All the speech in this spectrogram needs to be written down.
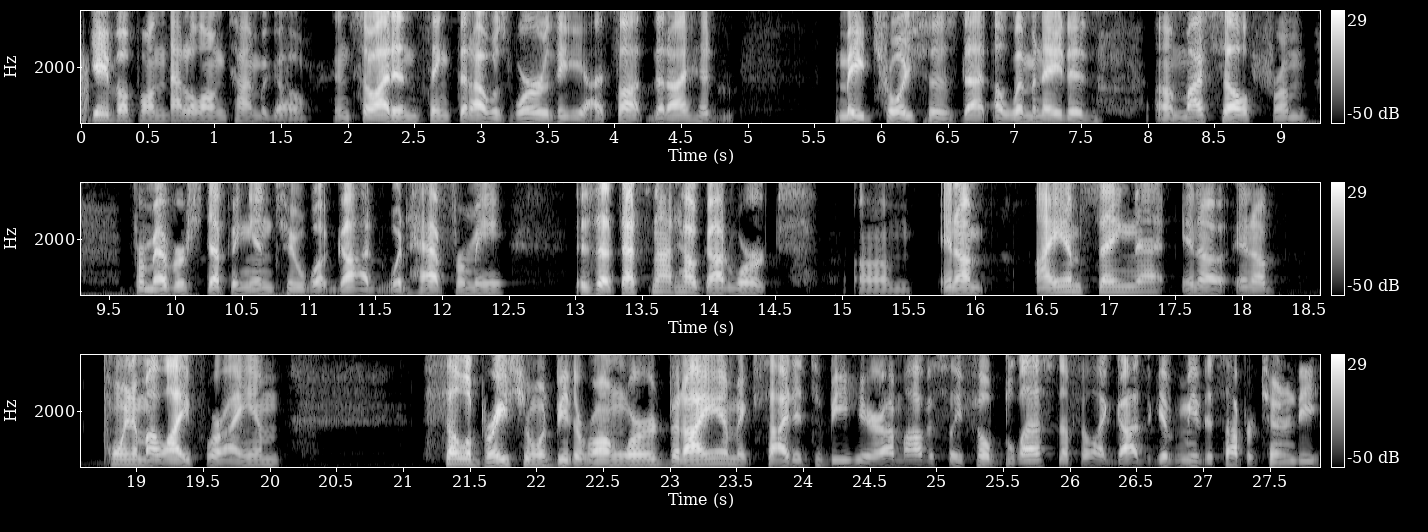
I gave up on that a long time ago, and so I didn't think that I was worthy. I thought that I had made choices that eliminated uh, myself from from ever stepping into what God would have for me. Is that that's not how God works, um, and I'm I am saying that in a in a point in my life where I am celebration would be the wrong word, but I am excited to be here. I'm obviously feel blessed. I feel like God's given me this opportunity.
